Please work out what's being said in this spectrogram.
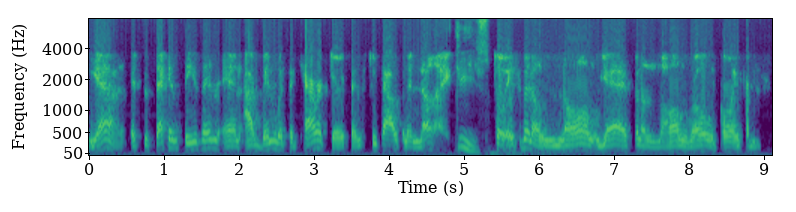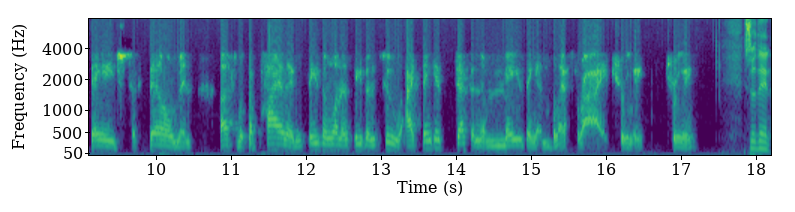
Yeah, it's the second season, and I've been with the character since 2009. Jeez. So it's been a long, yeah, it's been a long road going from the stage to film and us with the pilot and season one and season two. I think it's just an amazing and blessed ride, truly, truly. So then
